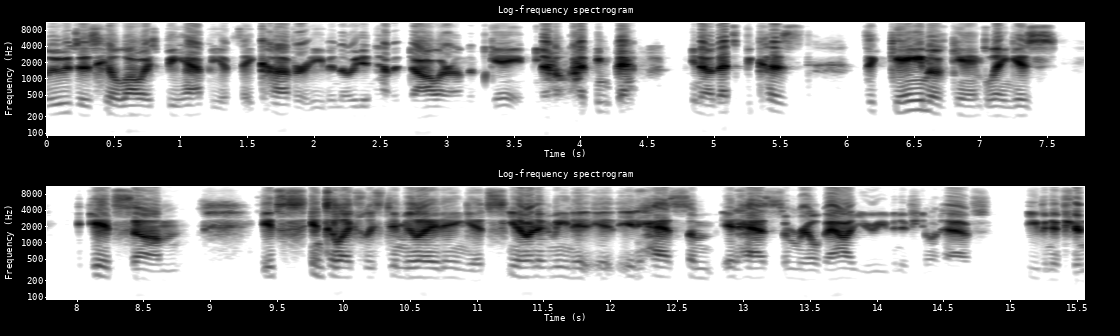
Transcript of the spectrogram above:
loses he'll always be happy if they covered even though he didn't have a dollar on the game. You know i think that you know that's because the game of gambling is it's um it's intellectually stimulating. It's you know what i mean? It, it, it has some it has some real value even if you don't have even if you're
